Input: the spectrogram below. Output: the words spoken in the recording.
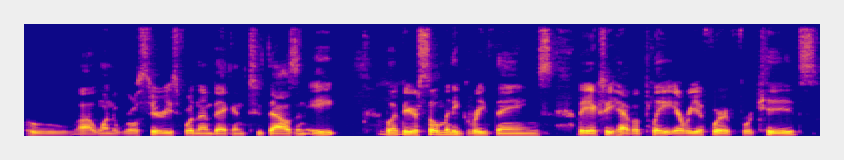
who uh, won the World Series for them back in 2008. Mm-hmm. But there's so many great things. They actually have a play area for for kids.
